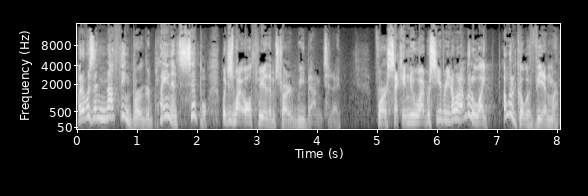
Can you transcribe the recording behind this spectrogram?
But it was a nothing burger, plain and simple, which is why all three of them started rebounding today. For our second new wide receiver, you know what? I'm going to like, I'm going to go with VMware.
